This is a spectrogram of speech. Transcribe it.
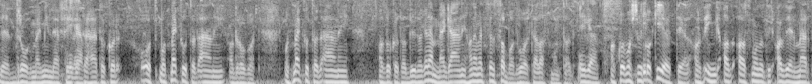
de drog, meg mindenféle, Igen. tehát akkor ott, ott meg tudtad állni a drogot. Ott meg tudtad állni azokat a bűnöket, nem megállni, hanem egyszerűen szabad voltál, azt mondtad. Igen. Akkor most, amikor kijöttél, az, ing, az, azt mondod, hogy azért, mert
